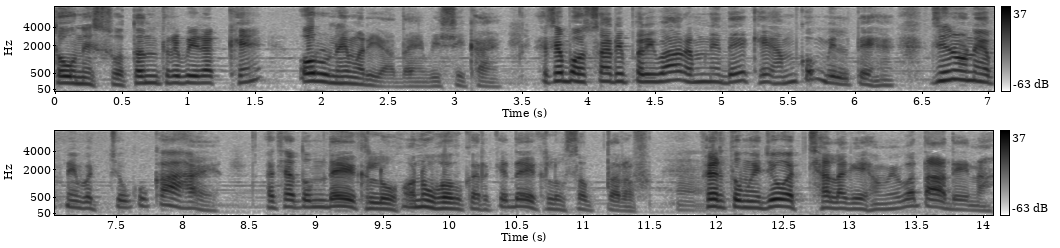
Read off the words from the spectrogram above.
तो उन्हें स्वतंत्र भी रखें और उन्हें मर्यादाएँ भी सिखाएँ। ऐसे बहुत सारे परिवार हमने देखे हमको मिलते हैं जिन्होंने अपने बच्चों को कहा है अच्छा तुम देख लो अनुभव करके देख लो सब तरफ़। फिर तुम्हें जो अच्छा लगे हमें बता देना।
